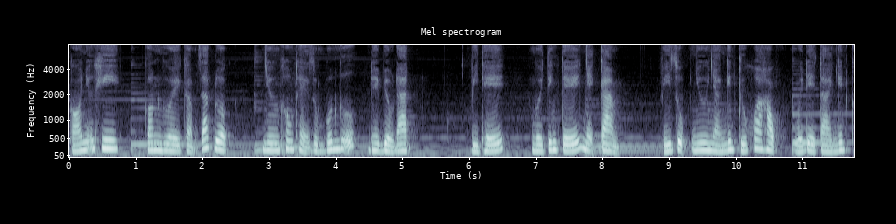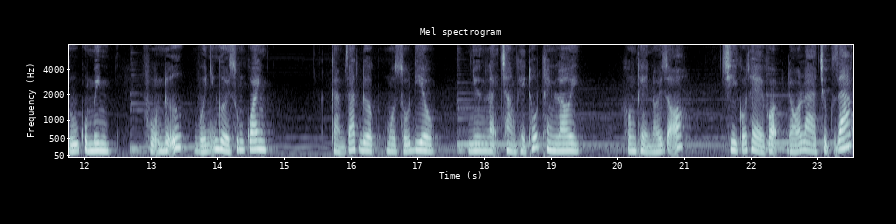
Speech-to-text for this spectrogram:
có những khi con người cảm giác được, nhưng không thể dùng ngôn ngữ để biểu đạt. Vì thế, người tinh tế nhạy cảm, ví dụ như nhà nghiên cứu khoa học với đề tài nghiên cứu của mình, phụ nữ với những người xung quanh cảm giác được một số điều, nhưng lại chẳng thể thốt thành lời. Không thể nói rõ, chỉ có thể gọi đó là trực giác.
